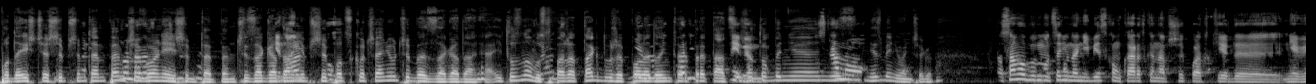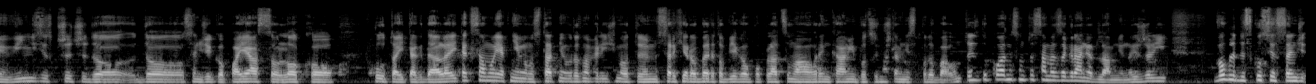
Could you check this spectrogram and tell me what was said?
podejście szybszym tempem, czy wolniejszym tempem? Czy zagadanie no, przy podskoczeniu, czy bez zagadania? I to znowu no, stwarza tak duże pole no, do interpretacji, że to by nie, nie, nie zmieniło niczego. To samo bym ocenił na niebieską kartkę na przykład, kiedy, nie wiem, Vinicius krzyczy do, do sędziego Pajaso, Loco, puta i tak dalej. Tak samo jak, nie wiem, ostatnio rozmawialiśmy o tym, Sergio Roberto biegał po placu, machał rękami, bo coś mi się tam nie spodobało. No to jest dokładnie, są te same zagrania dla mnie. No jeżeli w ogóle dyskusje, sędzi,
